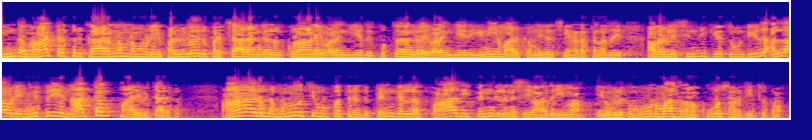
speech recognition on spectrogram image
இந்த மாற்றத்திற்கு காரணம் நம்முடைய பல்வேறு பிரச்சாரங்கள் குரானை வழங்கியது புத்தகங்களை வழங்கியது இணைய மார்க்கம் நிகழ்ச்சியை நடத்தினது அவர்களை சிந்திக்க தூண்டியது அல்லாவுடைய மிகப்பெரிய நாட்டம் மாறிவிட்டார்கள். ஆனால் இந்த முன்னூத்தி முப்பத்தி ரெண்டு பெண்கள்ல பாதி பெண்கள் என்ன செய்வாங்க தெரியுமா? இவங்களுக்கு மூணு மாசம் நம்ம கோர்ஸ் நடத்திட்டு இருக்கோம்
